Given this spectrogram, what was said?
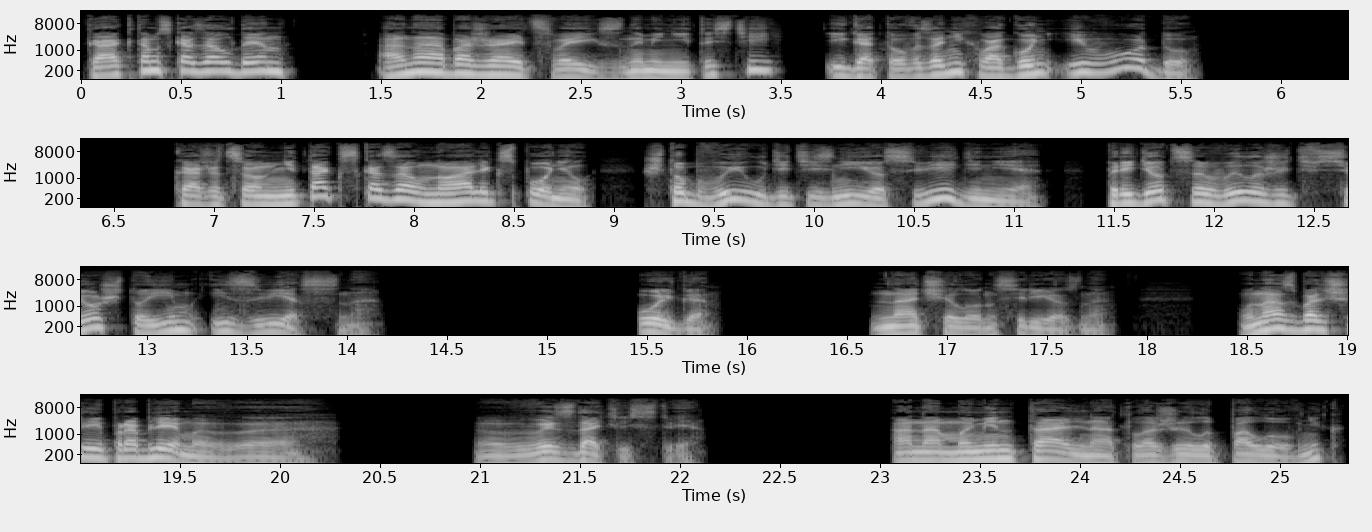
«Как там?» — сказал Дэн. «Она обожает своих знаменитостей и готова за них в огонь и в воду». Кажется, он не так сказал, но Алекс понял, чтобы выудить из нее сведения, придется выложить все, что им известно. «Ольга, Начал он серьезно. У нас большие проблемы в... в издательстве. Она моментально отложила половник,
